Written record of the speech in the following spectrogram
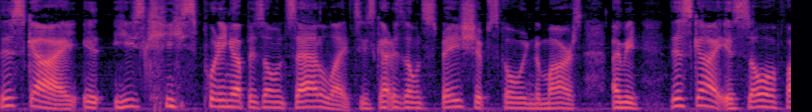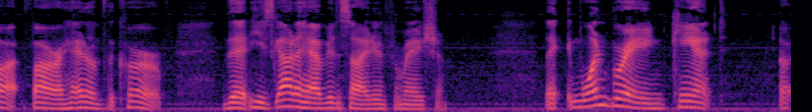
this guy, it, he's he's putting up his own satellites. He's got his own spaceships going to Mars. I mean, this guy is so far far ahead of the curve that he's got to have inside information. One brain can't, uh,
